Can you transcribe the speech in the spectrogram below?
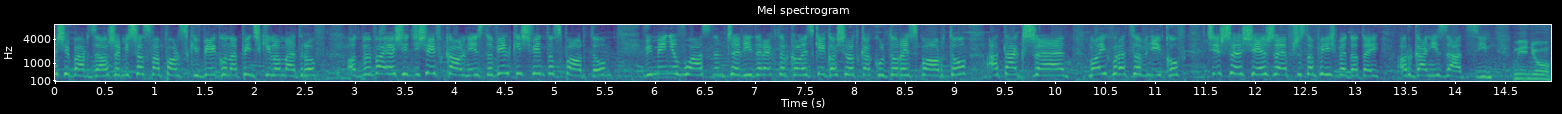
Cieszymy się bardzo, że Mistrzostwa Polski w biegu na 5 km odbywają się dzisiaj w Kolnie. Jest to wielkie święto sportu. W imieniu własnym, czyli dyrektor Koleńskiego Ośrodka Kultury i Sportu, a także moich pracowników, cieszę się, że przystąpiliśmy do tej organizacji. W imieniu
